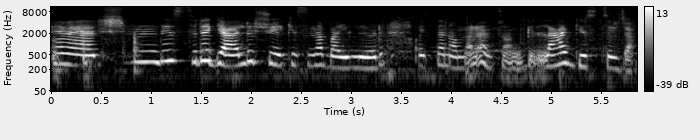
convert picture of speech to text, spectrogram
Evet şimdi sıra geldi şu ikisine bayılıyorum. O yüzden onları en son güller göstereceğim.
